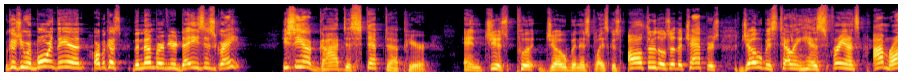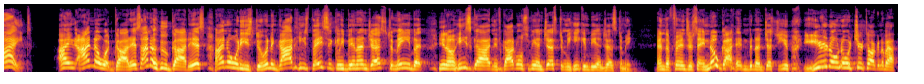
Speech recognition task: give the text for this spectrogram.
Because you were born then, or because the number of your days is great? You see how God just stepped up here and just put Job in his place? Because all through those other chapters, Job is telling his friends, I'm right. I, I know what God is. I know who God is. I know what He's doing. And God, He's basically been unjust to me, but you know, He's God. And if God wants to be unjust to me, He can be unjust to me. And the friends are saying, No, God hadn't been unjust to you. You don't know what you're talking about.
